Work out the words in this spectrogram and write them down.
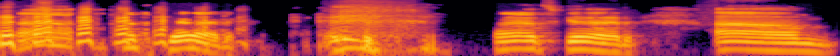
that's good. That's good. Um,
